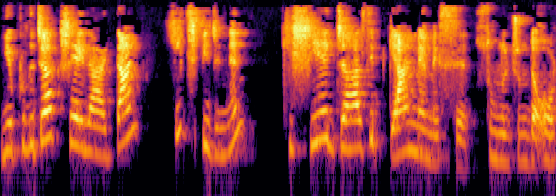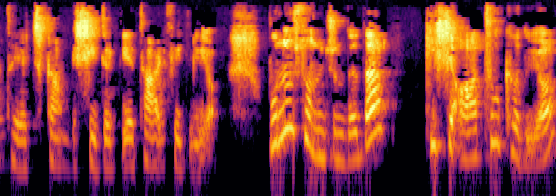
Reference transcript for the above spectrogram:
yapılacak şeylerden hiçbirinin kişiye cazip gelmemesi sonucunda ortaya çıkan bir şeydir diye tarif ediliyor. Bunun sonucunda da kişi atıl kalıyor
